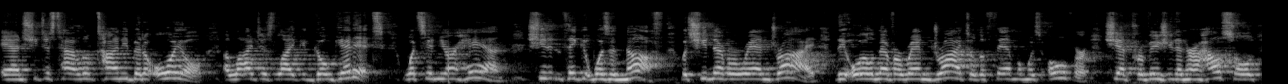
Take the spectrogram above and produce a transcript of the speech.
and she just had a little tiny bit of oil. Elijah's like, go get it. What's in your hand? She didn't think it was enough, but she never ran dry. The oil never ran dry till the famine was over. She had provision in her household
